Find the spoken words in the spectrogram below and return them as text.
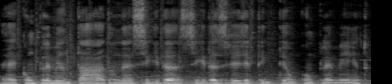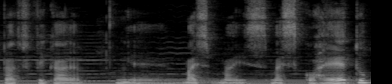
é, complementado, né? Seguidas, seguidas vezes ele tem que ter um complemento para ficar é, mais, mais, mais correto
